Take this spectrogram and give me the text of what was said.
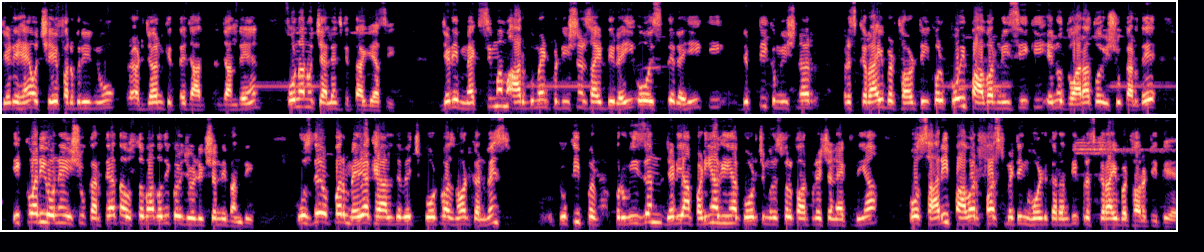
ਜਿਹੜੇ ਹੈ ਉਹ 6 ਫਰਵਰੀ ਨੂੰ ਅਡਜਰਨ ਕੀਤੇ ਜਾ- ਜਾਂਦੇ ਹਨ। ਉਹਨਾਂ ਨੂੰ ਚੈਲੰਜ ਕੀਤਾ ਗਿਆ ਸੀ। ਜਿਹੜੀ ਮੈਕਸਿਮਮ ਆਰਗੂਮੈਂਟ ਪਟੀਸ਼ਨਰ ਸਾਈਡ ਦੀ ਰਹੀ, ਉਹ ਇਸ ਤੇ ਰਹੀ ਕਿ ਡਿਪਟੀ ਕਮਿਸ਼ਨਰ ਪ੍ਰਿਸਕ੍ਰਾਈਬ ਅਥਾਰਟੀ ਕੋਲ ਕੋਈ ਪਾਵਰ ਨਹੀਂ ਸੀ ਕਿ ਇਹਨੂੰ ਦੁਬਾਰਾ ਤੋਂ ਇਸ਼ੂ ਕਰ ਦੇ। ਇੱਕ ਵਾਰੀ ਉਹਨੇ ਇਸ਼ੂ ਕਰਤਿਆ ਤਾਂ ਉਸ ਤੋਂ ਬਾਅਦ ਉਹਦੀ ਕੋਈ ਜੁਰਿਡਿਕਸ਼ਨ ਨਹੀਂ ਬਣਦੀ। ਉਸ ਦੇ ਉੱਪਰ ਮੇਰੇ ਖਿਆਲ ਦੇ ਵਿੱਚ ਕੋਰਟ ਵਾਸ ਨਾਟ ਕਨਵਿੰਸਡ ਕਿਉਂਕਿ ਪ੍ਰੋਵੀਜ਼ਨ ਜਿਹੜੀਆਂ ਪੜੀਆਂ ਗਈਆਂ ਕੋਰਟ ਚ ਮਿਊਨਿਸਪਲ ਕਾਰਪੋਰੇਸ਼ਨ ਐਕਟ ਦੀਆਂ, ਉਹ ਸਾਰੀ ਪਾਵਰ ਫਰਸਟ ਮੀਟਿੰਗ ਹੋਲਡ ਕਰਨ ਦੀ ਪ੍ਰਿਸਕ੍ਰਾਈਬ ਅਥਾਰਟੀ ਤੇ ਹੈ।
